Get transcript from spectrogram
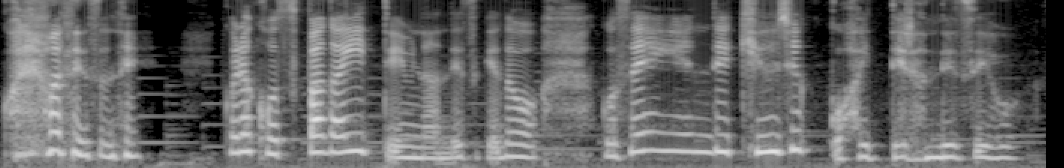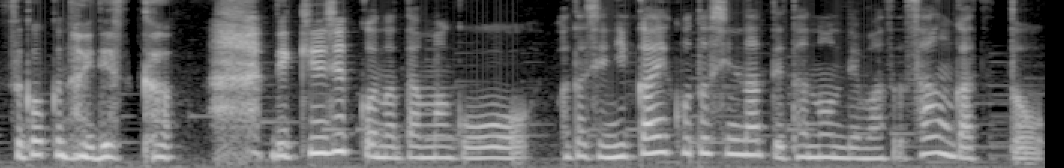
これはですねこれはコスパがいいっていう意味なんですけど5000円で90個入ってるんですよ。すごくないですか？で90個の卵を私2回今年になって頼んでます3月と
